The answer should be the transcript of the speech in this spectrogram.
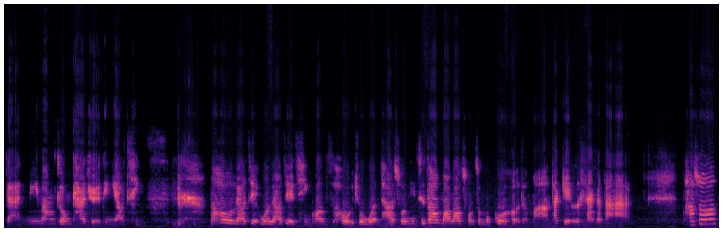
淡，迷茫中他决定要请辞。然后了解我了解情况之后，我就问他说：“你知道毛毛虫怎么过河的吗？”他给了三个答案。他说：“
